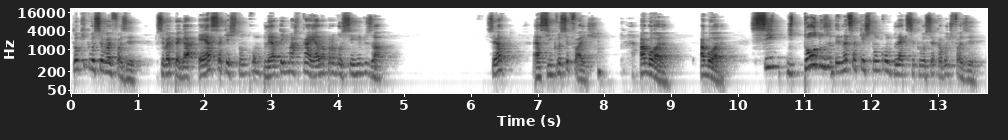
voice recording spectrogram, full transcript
Então, o que você vai fazer? Você vai pegar essa questão completa e marcar ela para você revisar. Certo? É assim que você faz. Agora, agora, se de todos nessa questão complexa que você acabou de fazer,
